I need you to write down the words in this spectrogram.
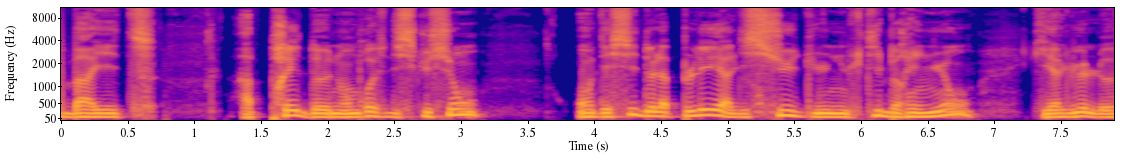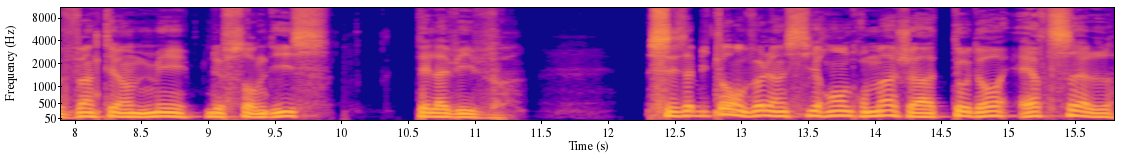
Bait? Après de nombreuses discussions, on décide de l'appeler à l'issue d'une ultime réunion qui a lieu le 21 mai 1910, Tel Aviv. Ses habitants veulent ainsi rendre hommage à Theodor Herzl.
